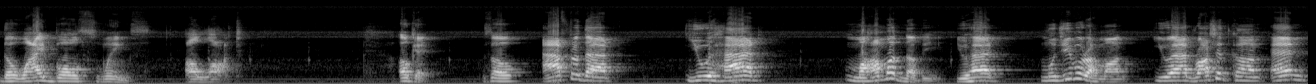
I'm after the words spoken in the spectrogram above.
the white ball swings a lot. Okay, so after that, you had Muhammad Nabi, you had Mujibur Rahman, you had Rashid Khan, and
